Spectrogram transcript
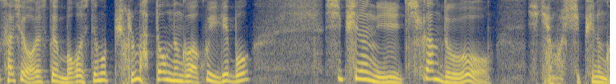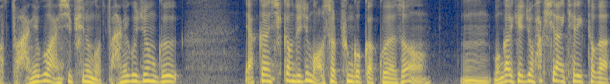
사실 어렸을 때 먹었을 때 뭐 별 맛도 없는 것 같고 이게 뭐 씹히는 이 치감도 이게 뭐 씹히는 것도 아니고 안 씹히는 것도 아니고 좀 그 약간 식감도 좀 어설픈 것 같고 해서 음 뭔가 이렇게 좀 확실한 캐릭터가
